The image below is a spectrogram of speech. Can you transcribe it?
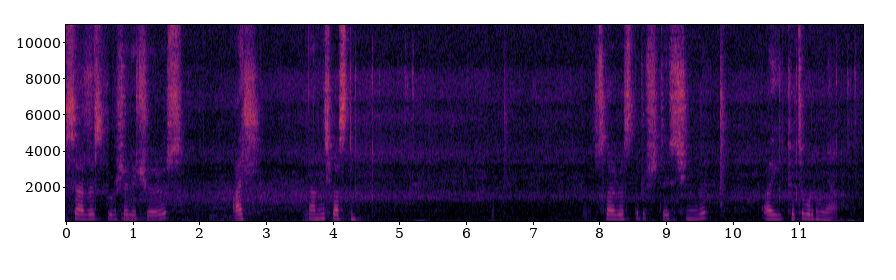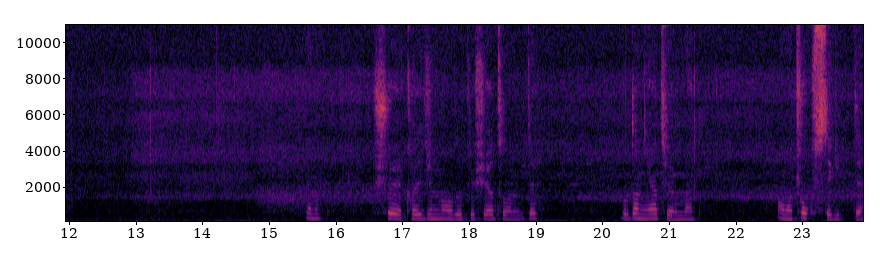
serbest duruşa geçiyoruz. Ay yanlış bastım. Serbest duruştayız şimdi. Ay kötü vurdum ya. Yani şöyle kalecinin olduğu köşeye atalım bir de. Buradan niye atıyorum ben? Ama çok üste gitti.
